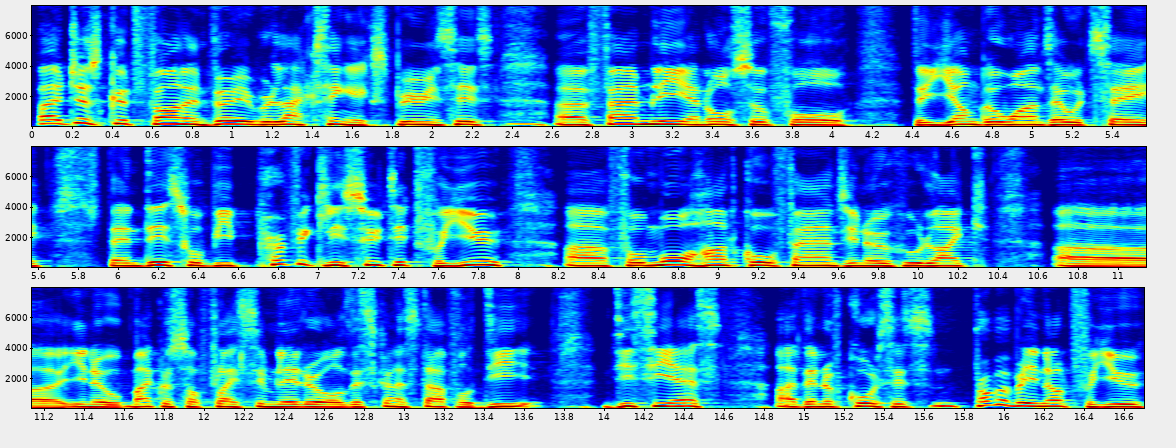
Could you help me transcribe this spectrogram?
but just good fun and very relaxing experiences. Uh, family and also for the younger ones, I would say, then this will be perfectly suited for you. Uh, for more hardcore fans, you know, who like, uh, you know, Microsoft Flight Simulator, all this kind of stuff, or D- DCS, uh, then of course it's probably not for you.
